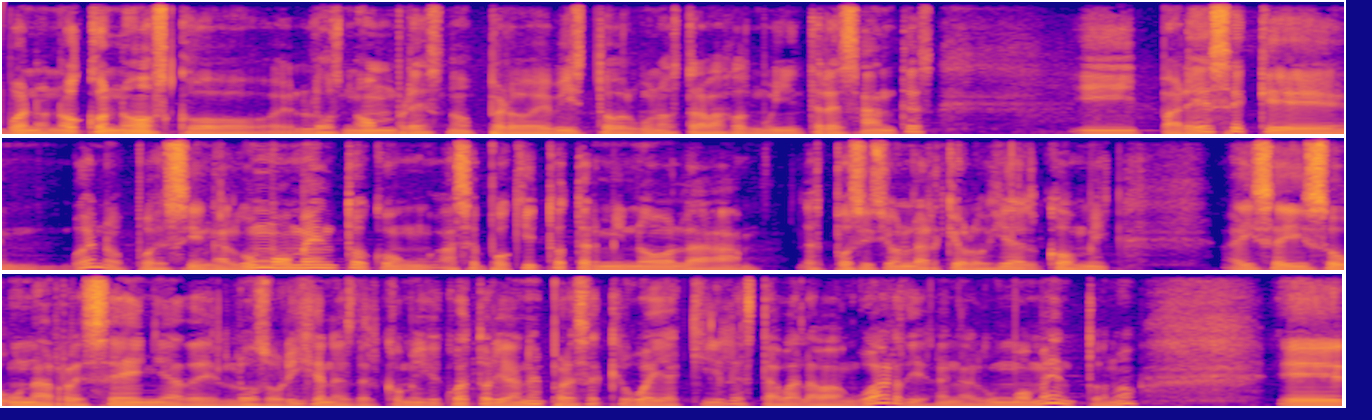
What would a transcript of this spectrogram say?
bueno, no conozco los nombres, ¿no? pero he visto algunos trabajos muy interesantes y parece que, bueno, pues si en algún momento, con, hace poquito terminó la, exposición La arqueología del cómic, ahí se hizo una reseña de los orígenes del cómic ecuatoriano y parece que Guayaquil estaba a la vanguardia en algún momento, ¿no? Eh,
